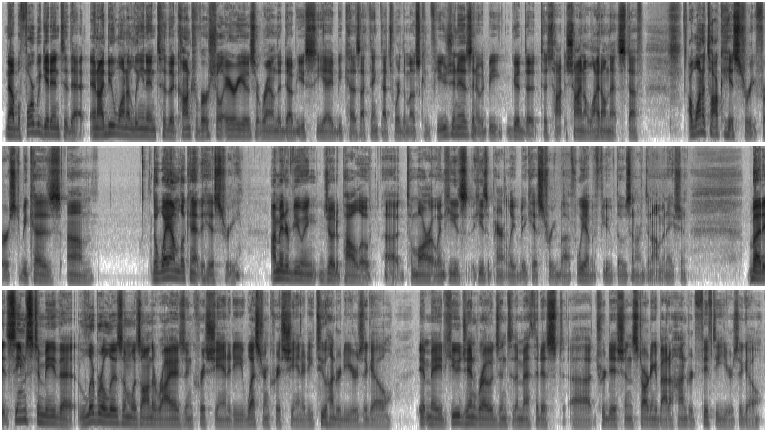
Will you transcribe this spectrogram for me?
Now, before we get into that, and I do want to lean into the controversial areas around the WCA because I think that's where the most confusion is, and it would be good to, to shine a light on that stuff. I want to talk history first because um, the way I'm looking at the history, I'm interviewing Joe DiPaolo uh, tomorrow, and he's he's apparently a big history buff. We have a few of those in our denomination. But it seems to me that liberalism was on the rise in Christianity, Western Christianity, 200 years ago. It made huge inroads into the Methodist uh, tradition starting about 150 years ago.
